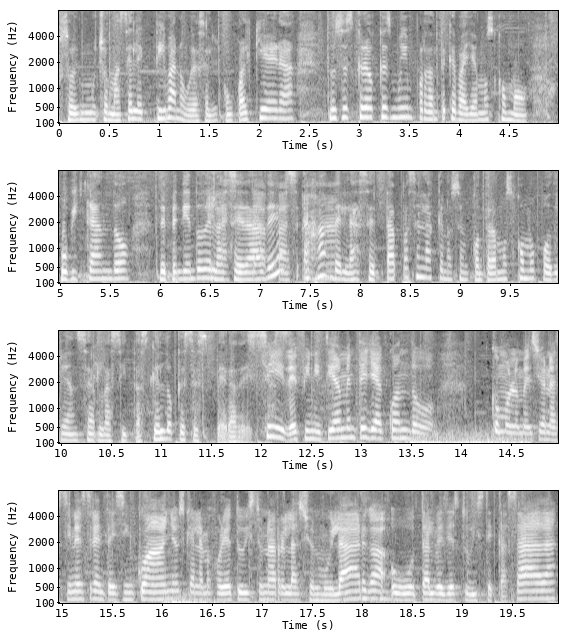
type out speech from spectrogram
soy mucho más selectiva, no voy a salir con cualquiera. Entonces creo que es muy importante que vayamos como ubicando, dependiendo de, las, edades, de las etapas en las que nos encontramos, cómo podrían ser las citas, qué es lo que se espera de ellas. Sí, definitivamente ya cuando como lo mencionas, tienes 35 años, que a lo mejor ya tuviste una relación muy larga, o tal vez ya estuviste casada,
